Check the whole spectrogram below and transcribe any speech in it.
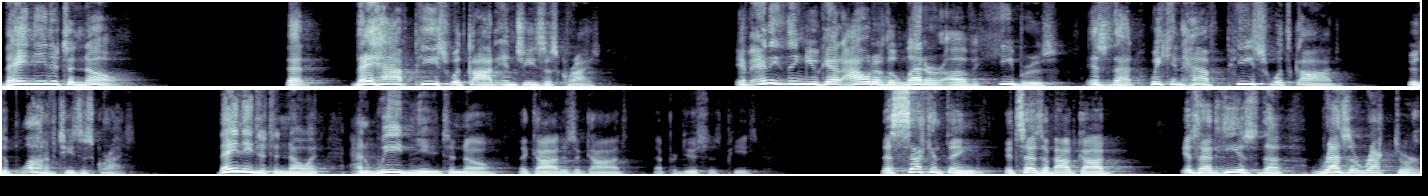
They needed to know that they have peace with God in Jesus Christ. If anything you get out of the letter of Hebrews, is that we can have peace with God through the blood of Jesus Christ. They needed to know it, and we needed to know that God is a God that produces peace. The second thing it says about God is that He is the resurrector.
